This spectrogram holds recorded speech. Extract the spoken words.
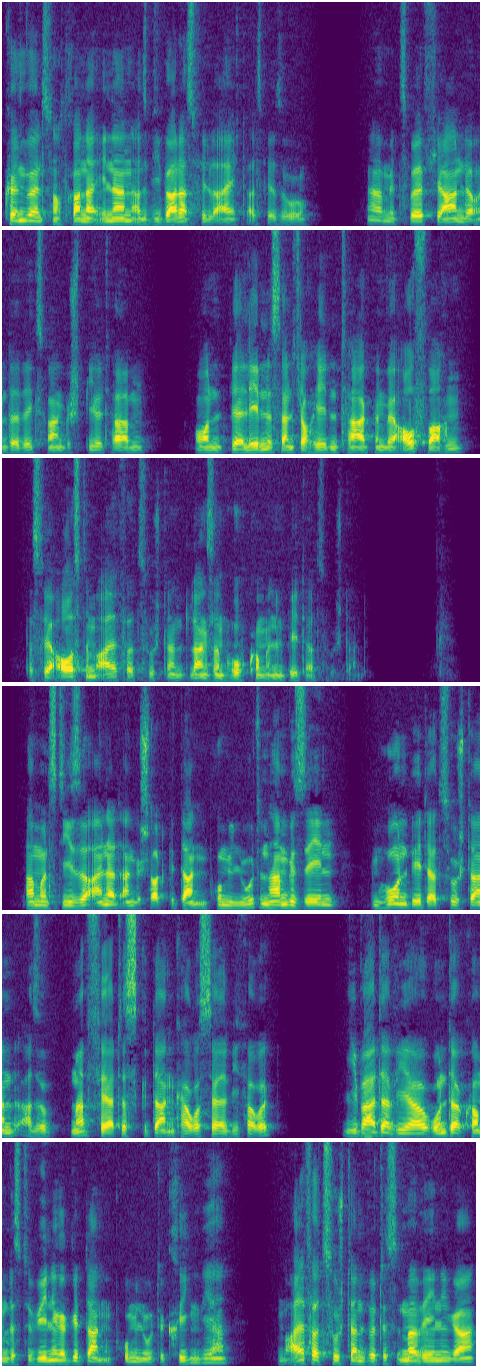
können wir uns noch dran erinnern, also wie war das vielleicht, als wir so ja, mit zwölf Jahren da unterwegs waren, gespielt haben. Und wir erleben das eigentlich auch jeden Tag, wenn wir aufwachen, dass wir aus dem Alpha-Zustand langsam hochkommen in den Beta-Zustand. Haben uns diese Einheit angeschaut, Gedanken pro Minute, und haben gesehen, im hohen Beta-Zustand, also ne, fährt das Gedankenkarussell wie verrückt. Je weiter wir runterkommen, desto weniger Gedanken pro Minute kriegen wir. Im Alpha-Zustand wird es immer weniger.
